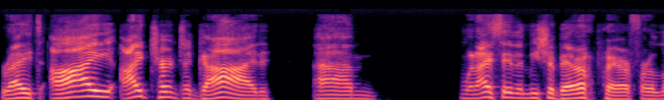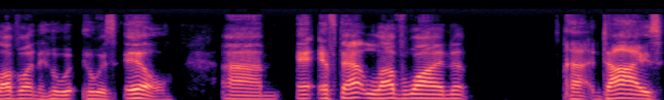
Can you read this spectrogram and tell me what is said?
right? I I turn to God um, when I say the Mi Sheberach prayer for a loved one who who is ill, um, if that loved one uh, dies,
